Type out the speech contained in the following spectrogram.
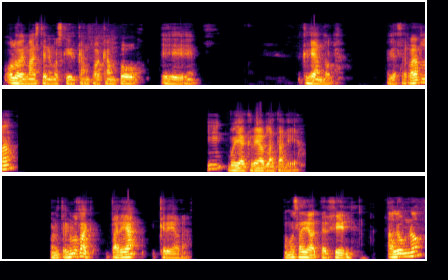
o lo demás tenemos que ir campo a campo eh, creándola. Voy a cerrarla y voy a crear la tarea. Bueno, tenemos la tarea creada. Vamos a ir al perfil alumno.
